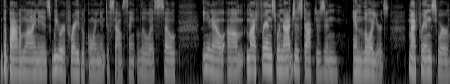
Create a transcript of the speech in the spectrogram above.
the bottom line is we were afraid of going into South St. Louis. So, you know, um, my friends were not just doctors and, and lawyers. My friends were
